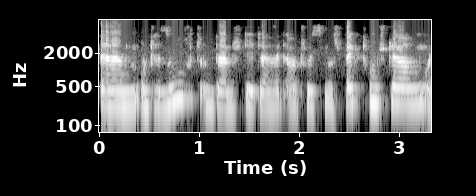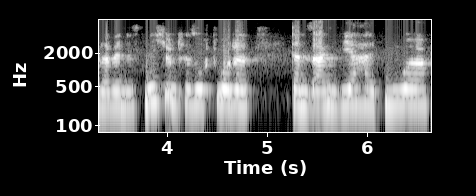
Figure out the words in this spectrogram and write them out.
ähm, untersucht und dann steht da halt Autismus-Spektrumstörung oder wenn es nicht untersucht wurde, dann sagen wir halt nur,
